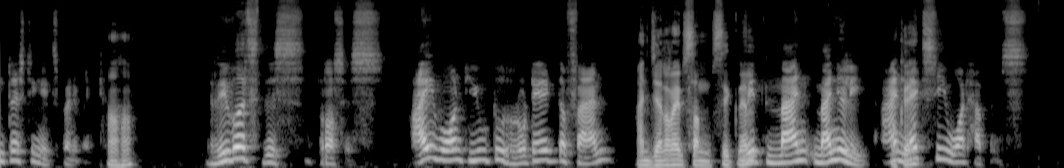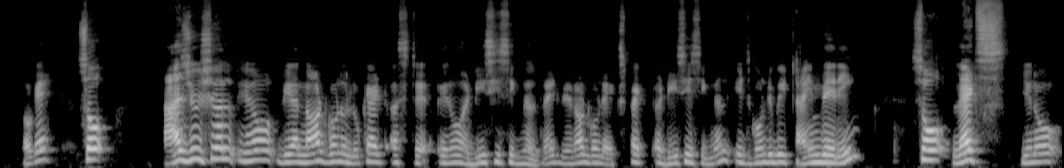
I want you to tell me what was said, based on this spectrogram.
interesting experiment Uh-huh. reverse this process i want you to rotate the fan And generate some signal. with man manually and Okay. let's see what happens okay so as usual you know we are not going to look at a you know a dc signal right we are not going to expect a dc signal it's going to be time varying so let's you know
